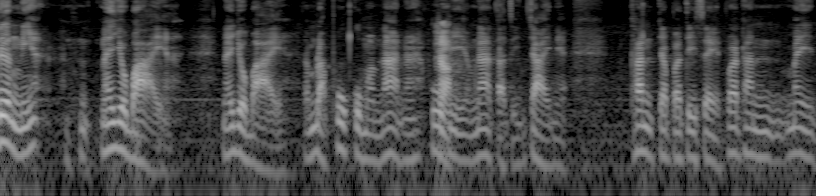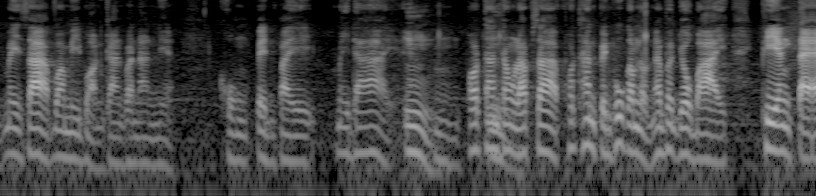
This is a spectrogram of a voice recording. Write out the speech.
เรื่องนี้ นโยบายอะนโยบายสำหรับผู้กุมอำนาจนะผู้ครับมีอำนาจตัดสินใจเนี่ยท่านจะปฏิเสธว่าท่านไม่ไม่ทราบว่ามีบ่อนการพนันเนี่ยคงเป็นไปไม่ได้อืมอืมเพราะท่านอืมต้องรับทราบ เพราะท่านเป็นผู้กำหนดนโยบาย เพียงแต่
